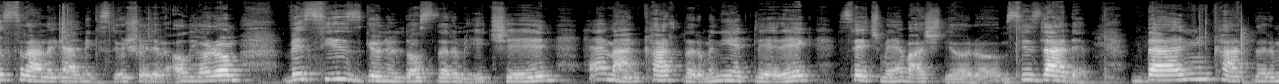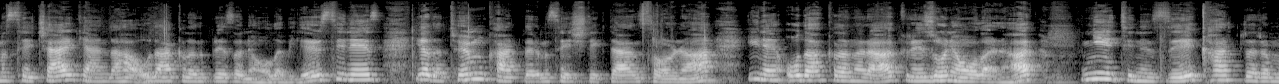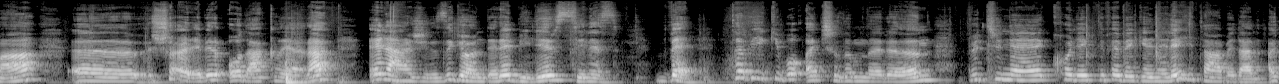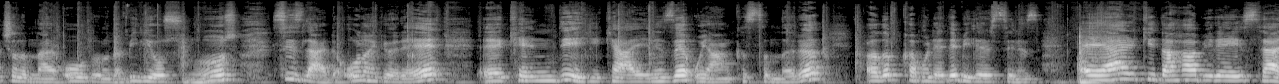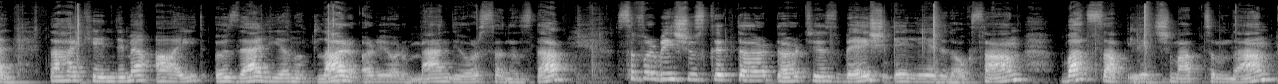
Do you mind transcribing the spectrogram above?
ısrarla gelmek istiyor. Şöyle bir alıyorum ve siz gönül dostlarım için hemen kartlarımı niyetleyerek seçmeye başlıyorum. Sizler de ben kartlarımı seçerken daha odaklanıp rezone olabilirsiniz. Ya da tüm kartlarımı seçtikten sonra yine odaklanarak, rezone olarak niyetinizi kartlarıma e, şöyle bir odaklayarak enerjinizi gönderebilirsiniz. Ve tabii ki bu açılımların bütüne, kolektife ve genele hitap eden açılımlar olduğunu da biliyorsunuz. Sizler de ona göre e, kendi hikayenize uyan kısımları alıp kabul edebilirsiniz. Eğer ki daha bireysel, daha kendime ait özel yanıtlar arıyorum ben diyorsanız da 0544 405 57 90 WhatsApp iletişim hattımdan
